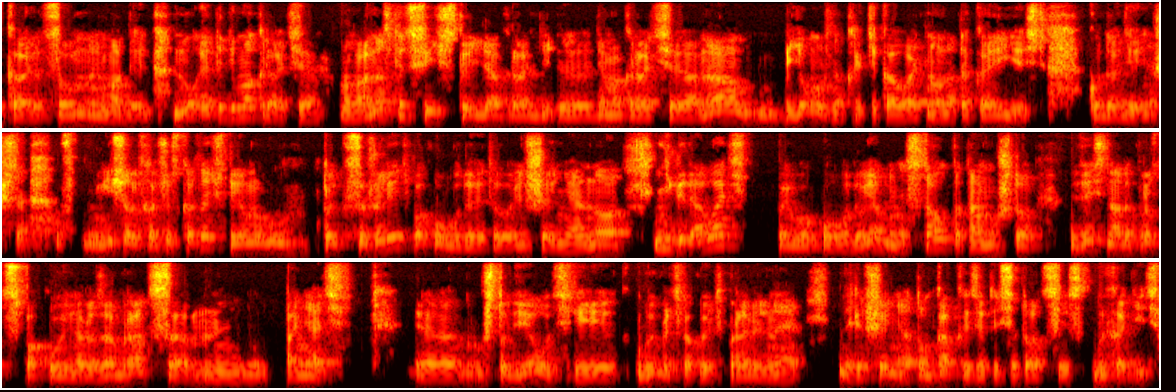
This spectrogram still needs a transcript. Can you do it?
коалиционную модель. Ну, это демократия. Она специфическая демократия, она, ее можно критиковать, но она такая и есть. Куда денешься? Еще раз хочу сказать, что я могу только сожалеть по поводу этого решения, но негодовать по его поводу я бы не стал, потому что здесь надо просто спокойно разобраться, понять, э, что делать и выбрать какое-то правильное решение о том, как из этой ситуации выходить.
